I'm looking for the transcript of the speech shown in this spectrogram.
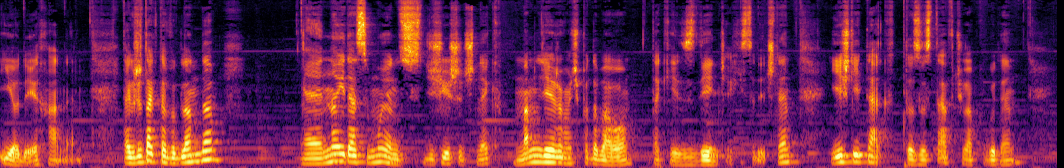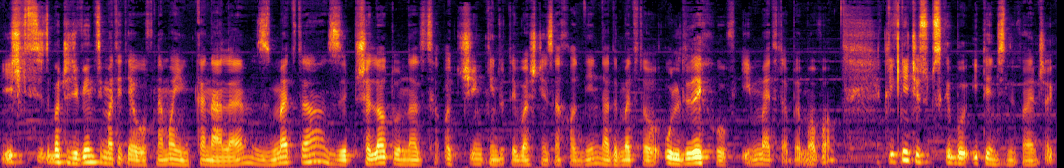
i odjechane. Także tak to wygląda. E, no i reasumując dzisiejszy odcinek, mam nadzieję, że Wam się podobało takie zdjęcia historyczne. Jeśli tak, to zostawcie łapkę w górę. Jeśli chcecie zobaczyć więcej materiałów na moim kanale z metra, z przelotu nad odcinkiem tutaj właśnie zachodnim, nad metro Uldrychów i metro Bemowo, kliknijcie subskrybuj i ten dzwoneczek.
